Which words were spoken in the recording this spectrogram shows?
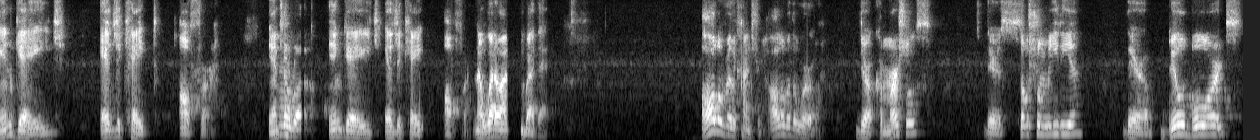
Engage, educate, offer. Interrupt, engage, educate, offer. Now, what do I mean by that? All over the country, all over the world, there are commercials, there's social media, there are billboards,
